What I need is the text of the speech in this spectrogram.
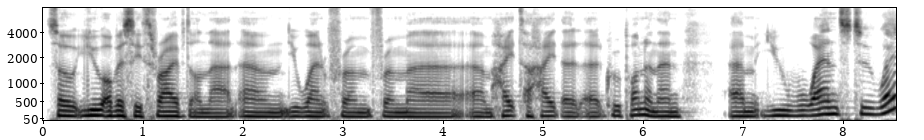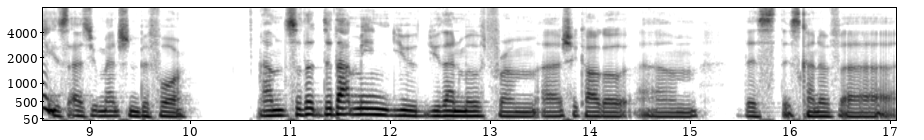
So you obviously thrived on that. Um, you went from from uh, um, height to height at, at Groupon, and then um, you went to Waze, as you mentioned before. so that, did that mean you you then moved from uh, Chicago? This this kind of uh,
